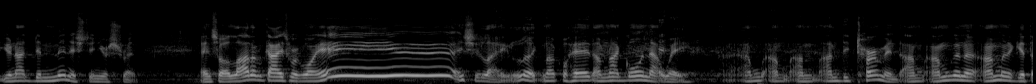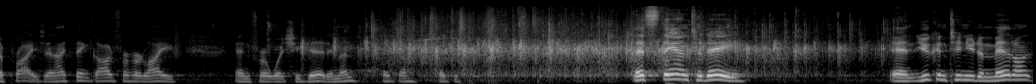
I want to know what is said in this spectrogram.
you're not diminished in your strength. And so a lot of guys were going, hey, and she's like, look, knucklehead, I'm not going that way. I'm, I'm, I'm, I'm determined. I'm, I'm going to I'm gonna get the prize. And I thank God for her life and for what she did. Amen. Thank God. Thank you. Let's stand today and you continue to med- on,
